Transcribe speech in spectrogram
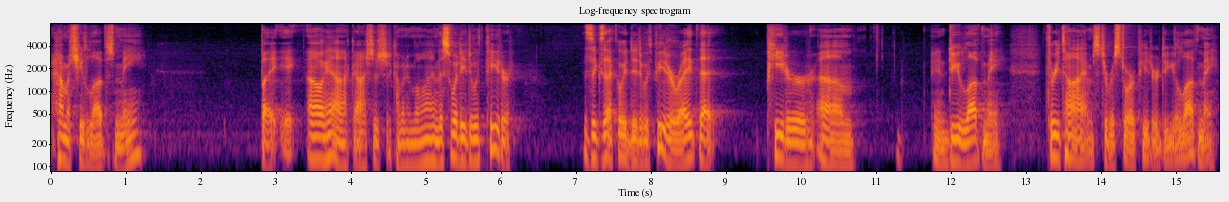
how much he loves me. But it, oh yeah, gosh, this is coming to my mind. This is what he did with Peter. This is exactly what he did with Peter, right? That Peter, um, do you love me? Three times to restore Peter, do you love me?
